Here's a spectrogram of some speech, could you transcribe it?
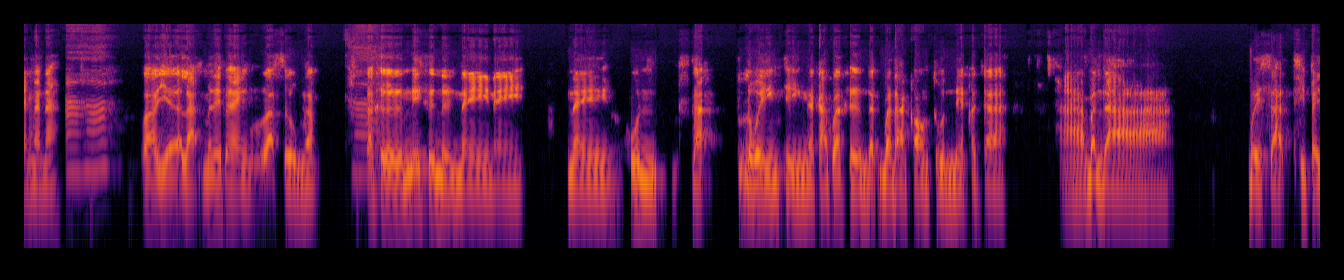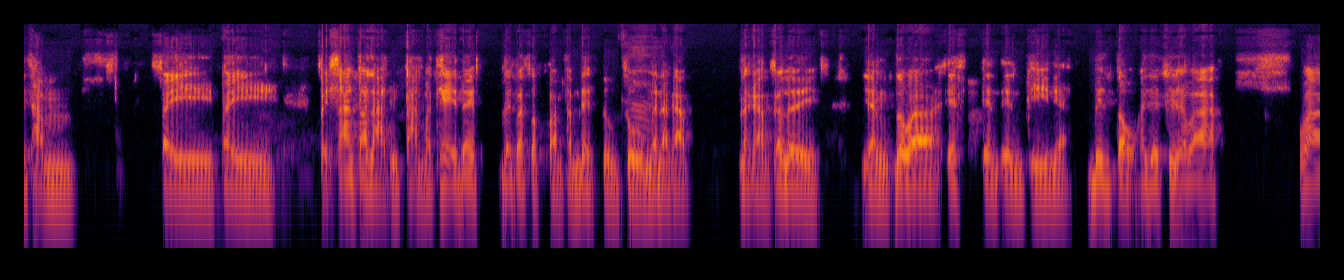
งแล้วนะอ่าฮะว่าเยอะละไม่ได้แพงว่าสูงนะค่ะก็คือนี่คือหนึ่งในในในหุ้นละรวยจริง ๆ นะครับ ก็คือบรรดากองทุนเนี่ยก็จะหาบรรดาบริษัทที่ไปทำไปไปไปสร้างตลาดอยู่ต่างประเทศได้ได้ประสบความสำเร็จสูงๆนะครับ นะครับ ก็เลยอย่างตัว SNNP เนี่ยเบนโตะเขาจะเชื่อว่าว่า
